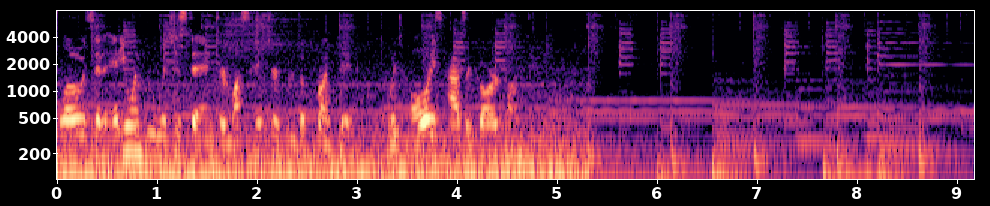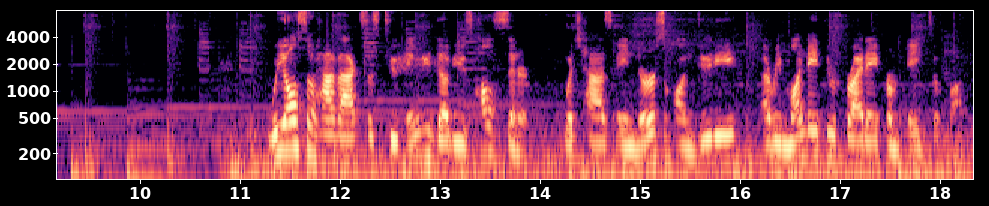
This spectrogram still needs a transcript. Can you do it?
closed, and anyone who wishes to enter must enter through the front gate, which always has a guard on duty. We also have access to MUW's Health Center, which has a nurse on duty every Monday through Friday from 8 to 5.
